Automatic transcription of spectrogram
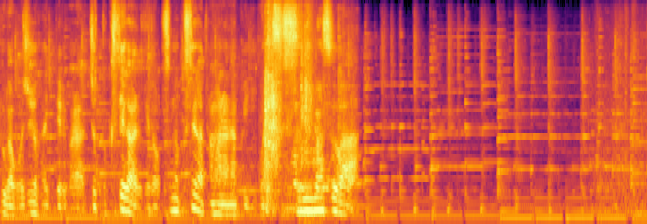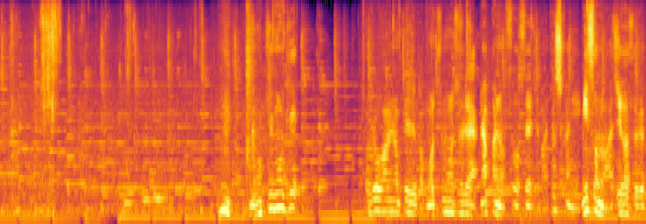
プが50入ってるからちょっと癖があるけどその癖がたまらなくいいこれ進みますわもちもち。外側の生地がもちもちで、中のソーセージが確かに味噌の味がする。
